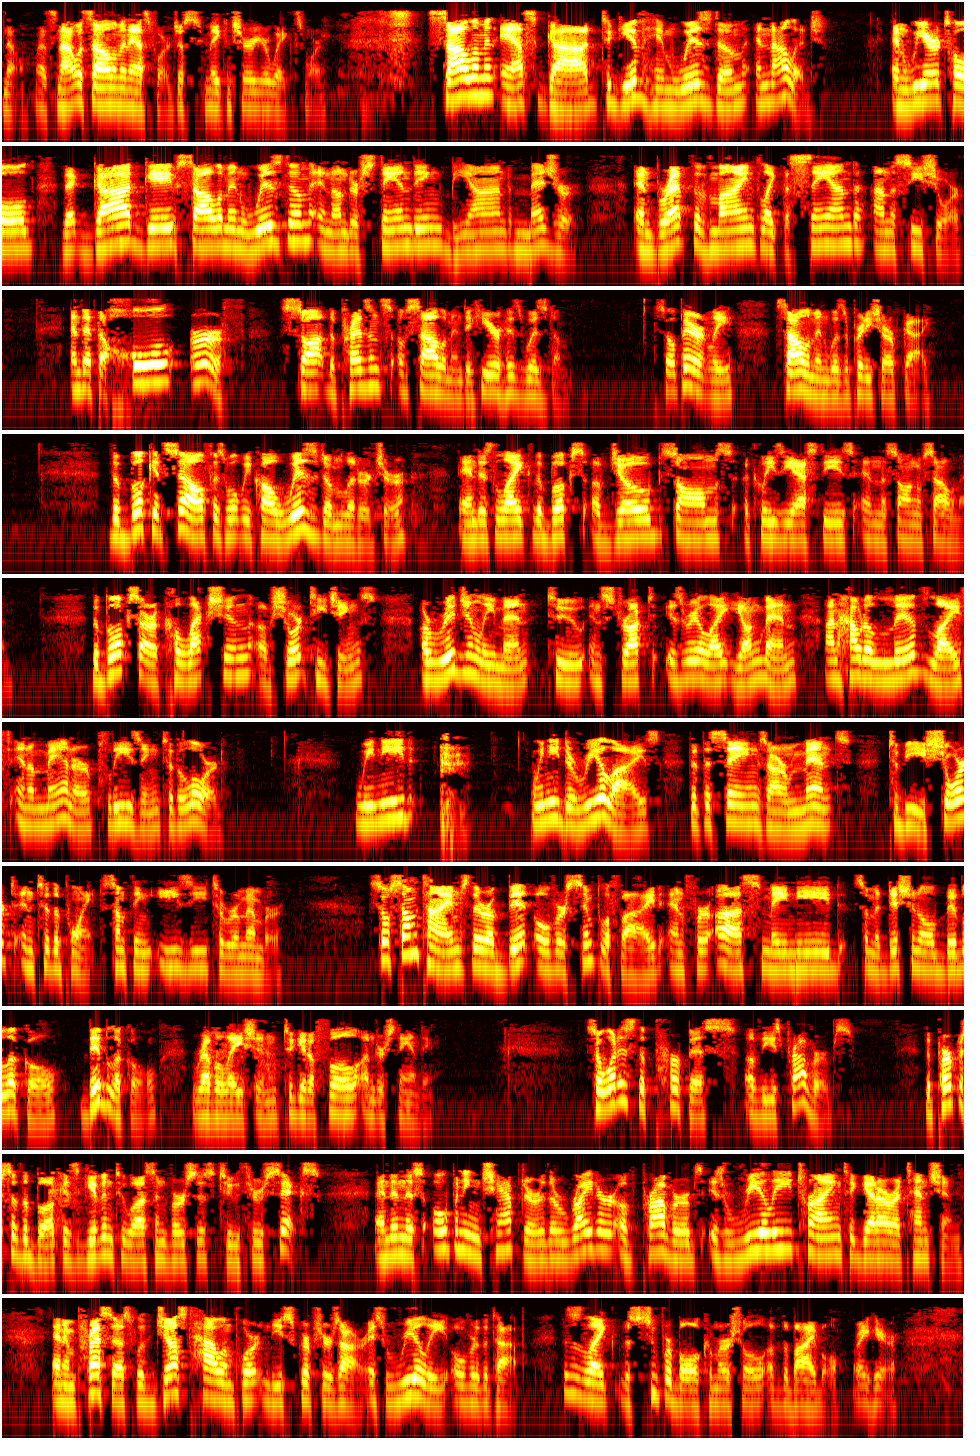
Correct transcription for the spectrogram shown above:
No, that's not what Solomon asked for. Just making sure you're awake this morning. Solomon asked God to give him wisdom and knowledge. And we are told that God gave Solomon wisdom and understanding beyond measure, and breadth of mind like the sand on the seashore, and that the whole earth sought the presence of Solomon to hear his wisdom. So apparently, Solomon was a pretty sharp guy. The book itself is what we call wisdom literature and is like the books of Job, Psalms, Ecclesiastes, and the Song of Solomon. The books are a collection of short teachings originally meant to instruct Israelite young men on how to live life in a manner pleasing to the Lord. We need, we need to realize that the sayings are meant to be short and to the point, something easy to remember. So sometimes they're a bit oversimplified and for us may need some additional biblical biblical revelation to get a full understanding. So, what is the purpose of these proverbs? The purpose of the book is given to us in verses 2 through 6. And in this opening chapter, the writer of Proverbs is really trying to get our attention and impress us with just how important these scriptures are. It's really over the top. This is like the Super Bowl commercial of the Bible right here.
